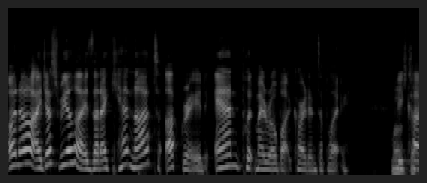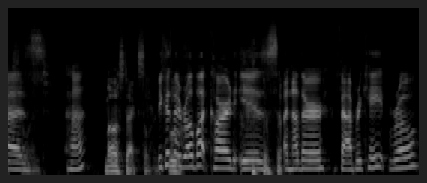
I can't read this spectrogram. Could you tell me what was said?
Oh no, I just realized that I cannot upgrade and put my robot card into play. Most because, excellent. huh? Most excellent. Because my robot card is another fabricate row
